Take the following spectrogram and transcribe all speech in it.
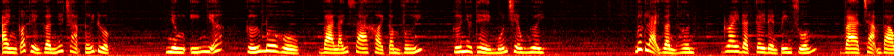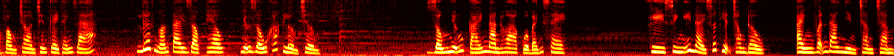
Anh có thể gần như chạm tới được, nhưng ý nghĩa cứ mơ hồ và lánh xa khỏi tầm với, cứ như thể muốn trêu ngươi. Bước lại gần hơn, Gray đặt cây đèn pin xuống và chạm vào vòng tròn trên cây thánh giá, lướt ngón tay dọc theo những dấu khắc lởm chởm giống những cái nan hoa của bánh xe. Khi suy nghĩ này xuất hiện trong đầu, anh vẫn đang nhìn chằm chằm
